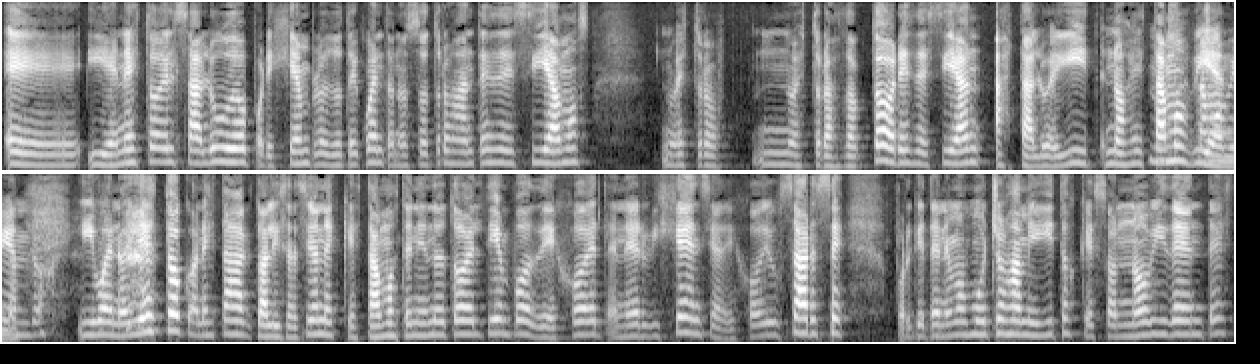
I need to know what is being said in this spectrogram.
y en esto del saludo, por ejemplo, yo te cuento, nosotros antes decíamos nuestros nuestros doctores decían hasta luego, nos estamos, viendo. Y bueno, y esto con estas actualizaciones que estamos teniendo todo el tiempo dejó de tener vigencia, dejó de usarse, porque tenemos muchos amiguitos que son no videntes,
